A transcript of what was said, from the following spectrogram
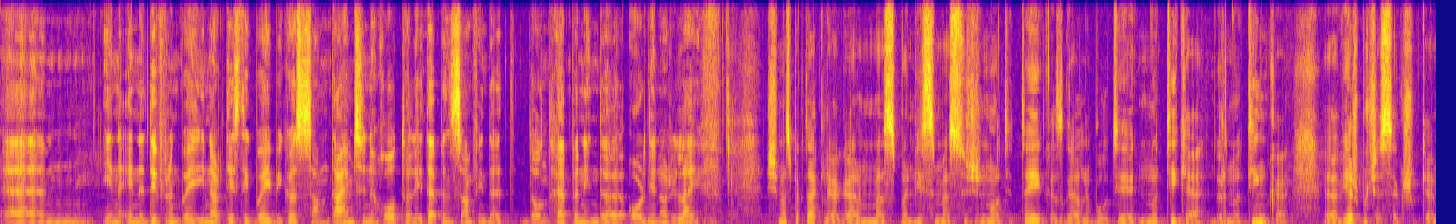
um, in in a different way, in artistic way, because sometimes in a hotel it happens something that don't happen in the ordinary life. Šiame spektaklėje gal, mes bandysime sužinoti tai, kas gali būti nutikę ir nutinka viešbučiuose kažkokie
